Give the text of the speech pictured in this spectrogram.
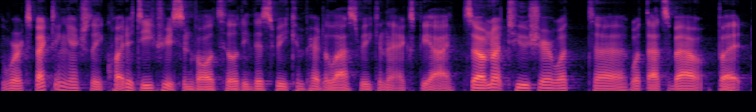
we're expecting actually quite a decrease in volatility this week compared to last week in the XBI. So I'm not too sure what uh, what that's about, but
